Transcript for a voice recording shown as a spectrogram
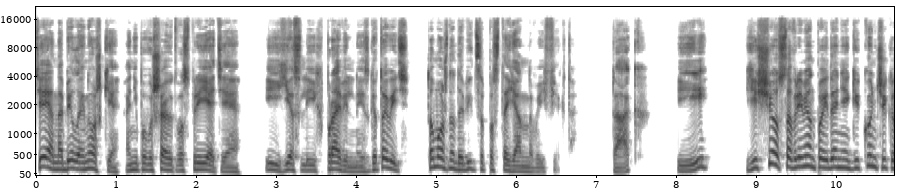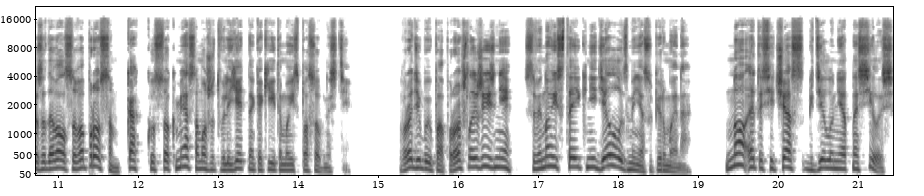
Те на белой ножке, они повышают восприятие, и если их правильно изготовить, то можно добиться постоянного эффекта. Так, и... Еще со времен поедания геккончика задавался вопросом, как кусок мяса может влиять на какие-то мои способности. Вроде бы по прошлой жизни свиной стейк не делал из меня супермена. Но это сейчас к делу не относилось,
